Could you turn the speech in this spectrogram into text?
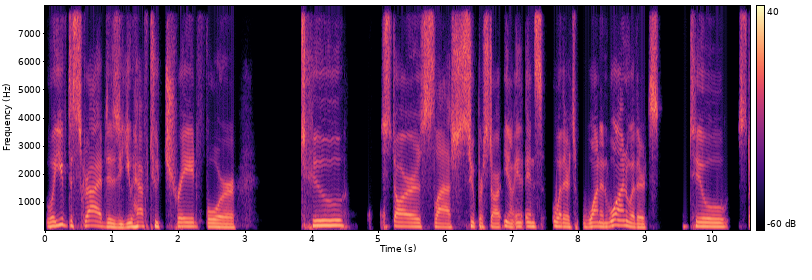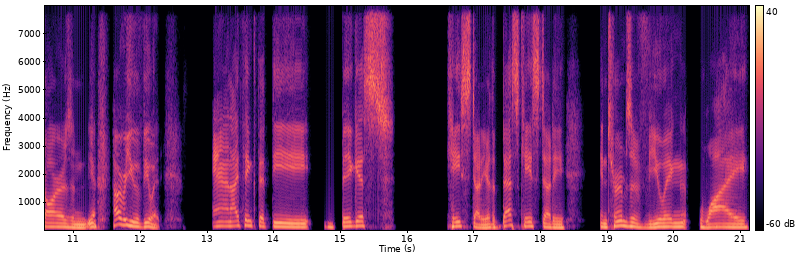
what you've described is you have to trade for two stars slash superstar, you know, in, in whether it's one and one, whether it's two stars and you know, however you view it. And I think that the biggest case study or the best case study in terms of viewing why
